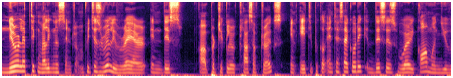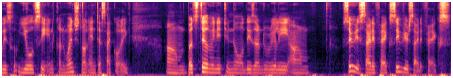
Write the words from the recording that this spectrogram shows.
Neuroleptic malignant syndrome, which is really rare in this a particular class of drugs in atypical antipsychotic. This is very common you will you'll see in conventional antipsychotic. Um, but still we need to know these are really um, serious side effects severe side effects.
